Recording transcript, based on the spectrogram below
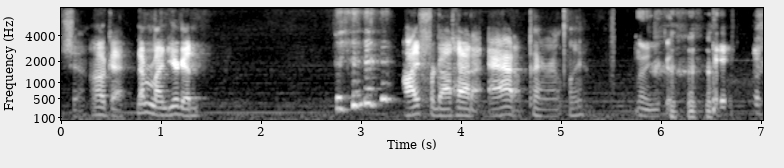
shit. Okay, never mind. You're good. I forgot how to add. Apparently. No, you're good.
